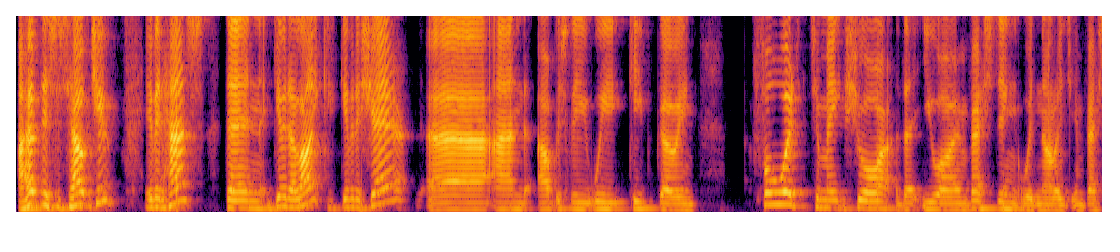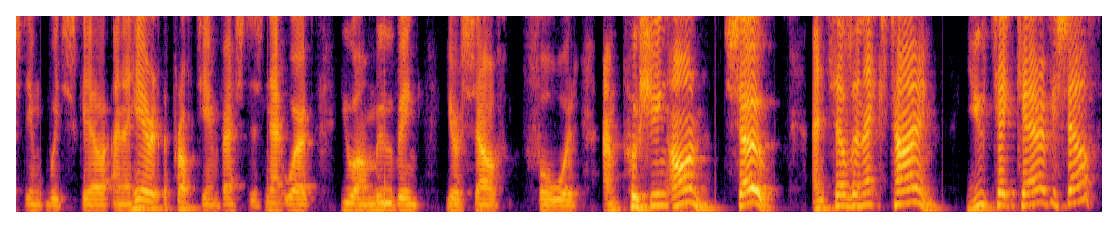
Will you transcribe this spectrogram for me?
I hope this has helped you. If it has, then give it a like, give it a share, uh, and obviously we keep going forward to make sure that you are investing with knowledge, investing with skill. And here at the Property Investors Network, you are moving yourself forward and pushing on. So until the next time, you take care of yourself.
